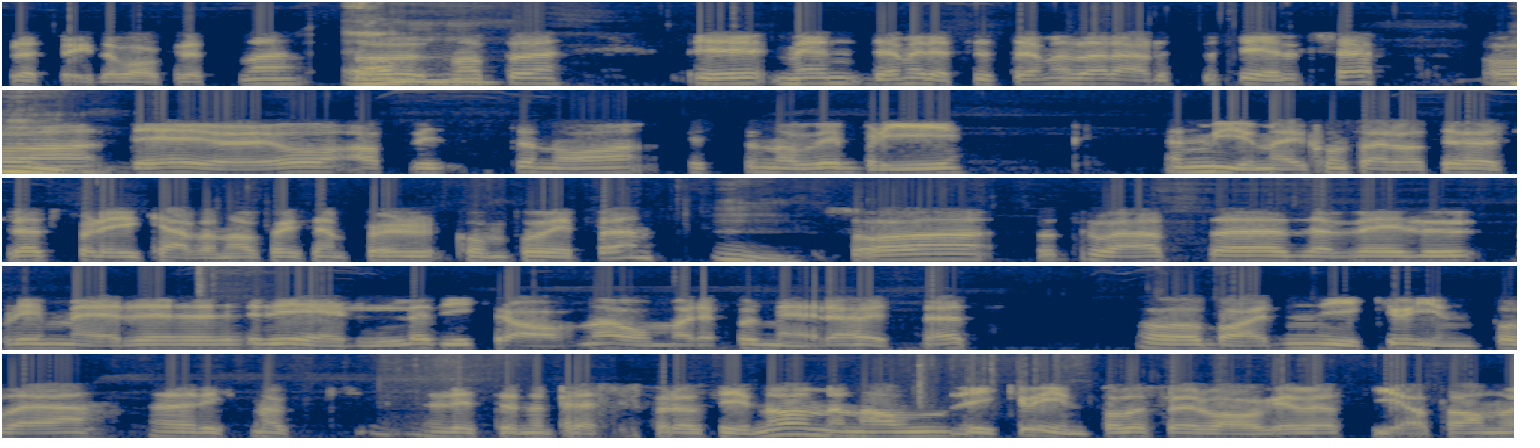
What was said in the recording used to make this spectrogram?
spredtbygde valgkretsene. Så, Ja. sånn at, men det med rettssystemet, der er det spesielt skjevt. Og Mm. det gjør jo at hvis det, nå, hvis det nå vil bli en mye mer konservativ høyesterett fordi Kavanaugh f.eks. kommer på vippen, mm, så, så tror jeg at eh, det vil bli mer reelle de kravene om å reformere Høyesterett. Og Biden gikk jo inn på det, eh, riktignok litt under press for å si noe, men han gikk jo inn på det før valget ved å si at han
